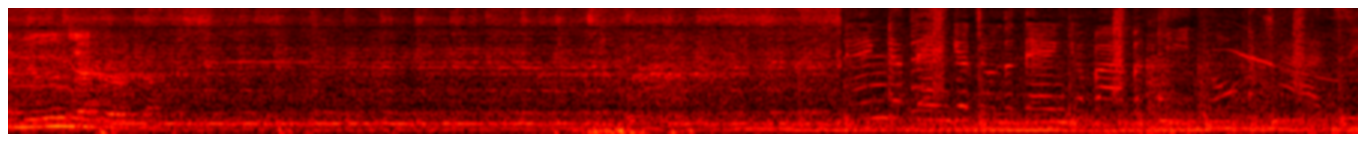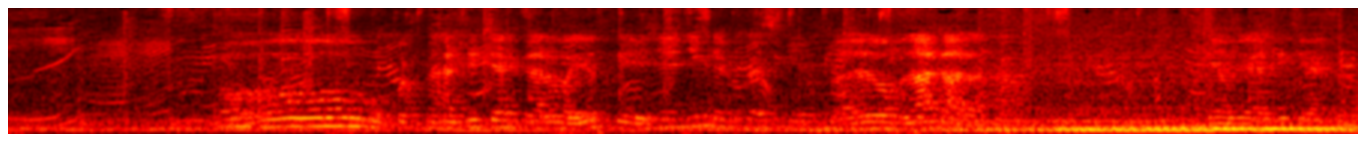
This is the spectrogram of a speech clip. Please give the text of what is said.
Do you personality check करो भाई उसकी। है अरे वो मज़ाक आ रहा था। ये रियलिटी चेक करो.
